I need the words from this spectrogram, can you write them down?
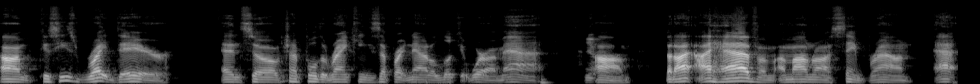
um, because he's right there. And so I'm trying to pull the rankings up right now to look at where I'm at. Yeah. Um, but I, I have him, Amon-Ra St. Brown at,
